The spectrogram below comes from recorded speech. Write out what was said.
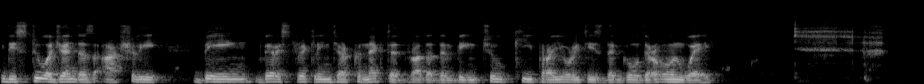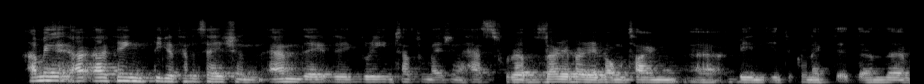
these two agendas actually being very strictly interconnected rather than being two key priorities that go their own way? I mean, I, I, think digitalization and the, the green transformation has for a very, very long time uh, been interconnected. And uh,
